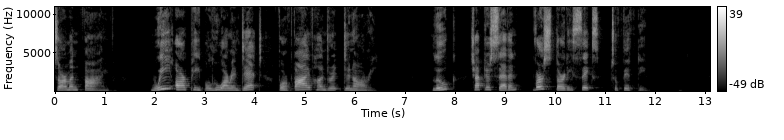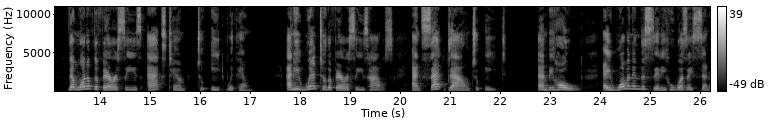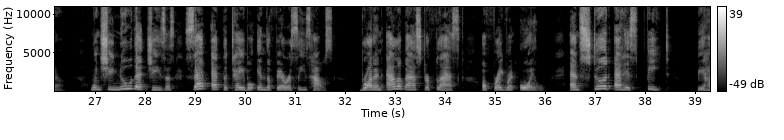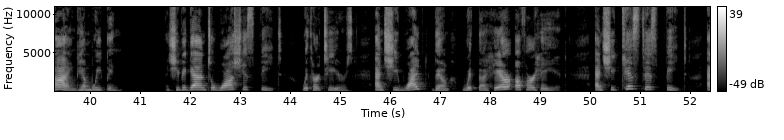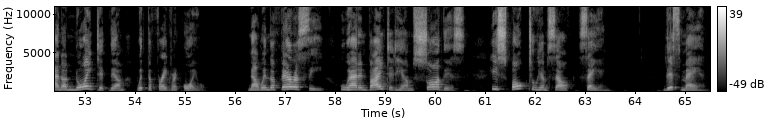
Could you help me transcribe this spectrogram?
Sermon 5. We are people who are in debt for 500 denarii. Luke chapter 7, verse 36 to 50. Then one of the Pharisees asked him to eat with him. And he went to the Pharisee's house and sat down to eat. And behold, a woman in the city who was a sinner when she knew that Jesus sat at the table in the Pharisee's house, brought an alabaster flask of fragrant oil and stood at his feet behind him weeping. And she began to wash his feet with her tears, and she wiped them with the hair of her head. And she kissed his feet and anointed them with the fragrant oil. Now, when the Pharisee who had invited him saw this, he spoke to himself, saying, This man,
